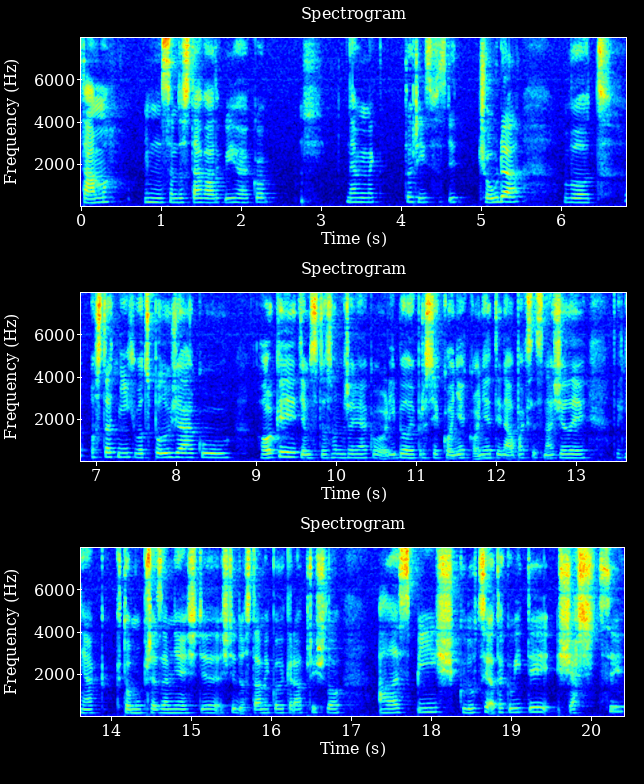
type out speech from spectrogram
Tam mm, jsem dostávala takový jako, nevím jak to říct, vlastně čouda od ostatních, od spolužáků, holky, těm se to samozřejmě jako líbilo, i prostě koně, koně, ty naopak se snažili, tak nějak k tomu přeze mě ještě, ještě dostat několikrát přišlo, ale spíš kluci a takový ty šašci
